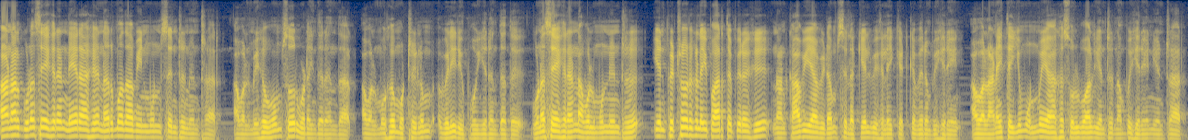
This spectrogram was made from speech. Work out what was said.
ஆனால் குணசேகரன் நேராக நர்மதாவின் முன் சென்று நின்றார். அவள் மிகவும் சோர்வடைந்திருந்தாள். அவள் முகம் முற்றிலும் வெளிரி போயிருந்தது. குணசேகரன் அவள் முன் நின்று என் பெற்றோர்களை பார்த்த பிறகு நான் காவியாவிடம் சில கேள்விகளை கேட்க விரும்புகிறேன். அவள் அனைத்தையும் உண்மையாக சொல்வாள் என்று நம்புகிறேன் என்றார்.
